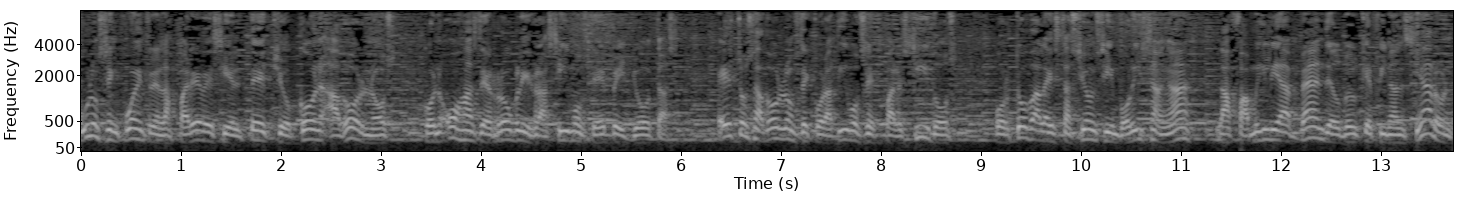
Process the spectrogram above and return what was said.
uno se encuentra en las paredes y el techo con adornos, con hojas de roble y racimos de bellotas. Estos adornos decorativos esparcidos por toda la estación simbolizan a la familia Vanderbilt que financiaron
